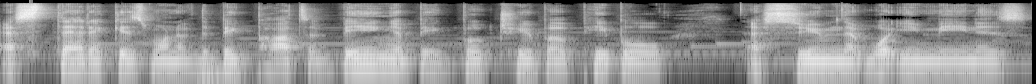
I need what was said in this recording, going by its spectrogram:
aesthetic is one of the big parts of being a big booktuber, people assume that what you mean is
